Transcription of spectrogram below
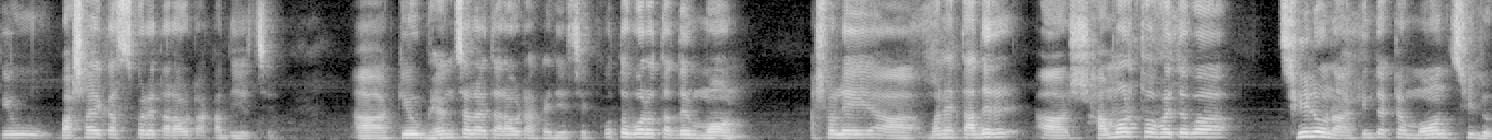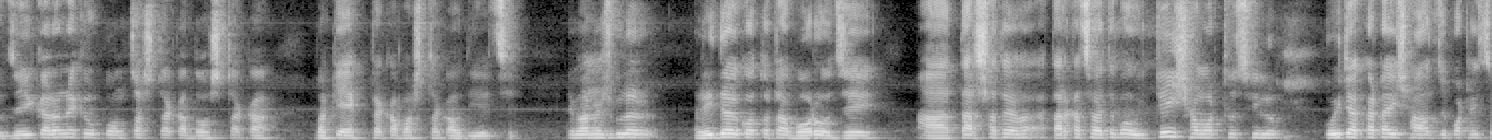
কেউ বাসায় কাজ করে তারাও টাকা দিয়েছে কেউ ভ্যান চালায় তারাও টাকা দিয়েছে, কত বড় তাদের মন। আসলে মানে তাদের সামর্থ্য হয়তো বা ছিল না, কিন্তু একটা মন ছিল যেই কারণে কেউ পঞ্চাশ টাকা, দশ টাকা বাকি এক টাকা, পাঁচ টাকাও দিয়েছে। এই মানুষগুলোর হৃদয় কতটা বড় যে তার সাথে তার কাছে হয়তো বা ওইটাই সামর্থ্য ছিল, ওই টাকাটাই সাহায্য পাঠাইছে,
